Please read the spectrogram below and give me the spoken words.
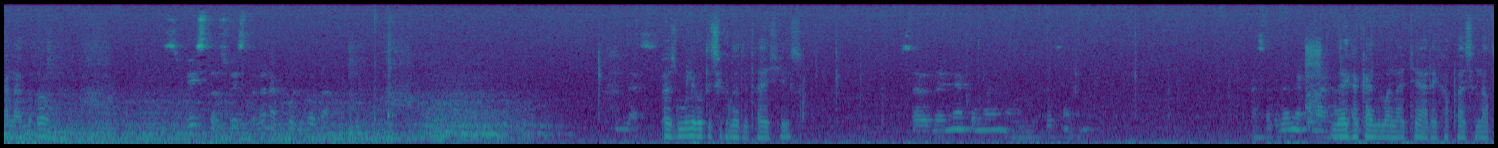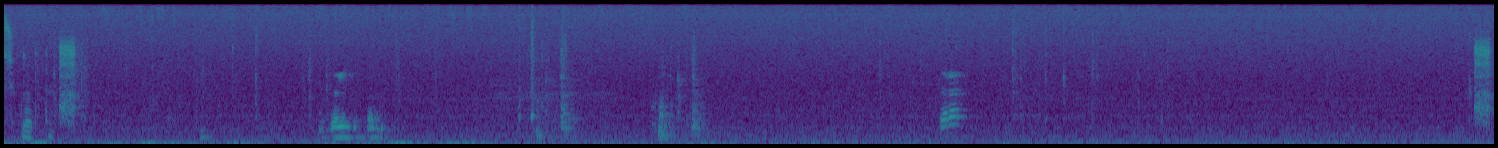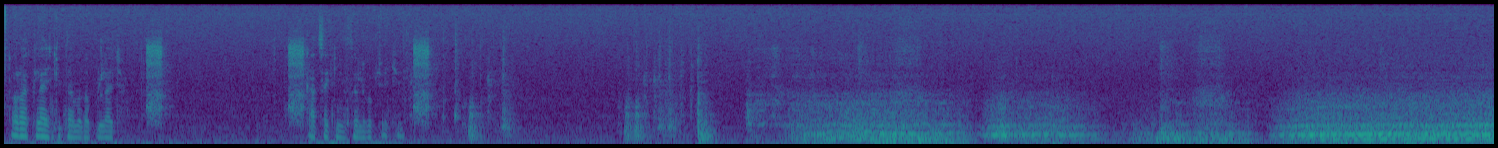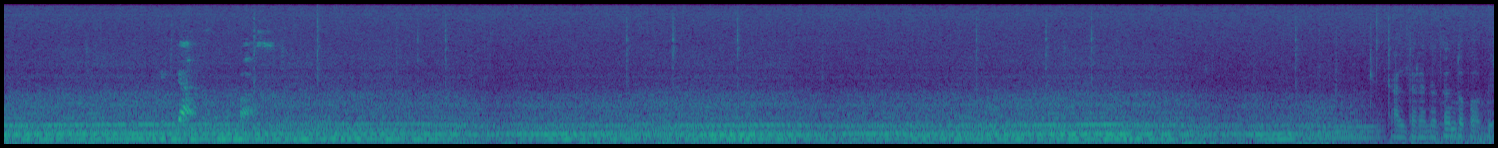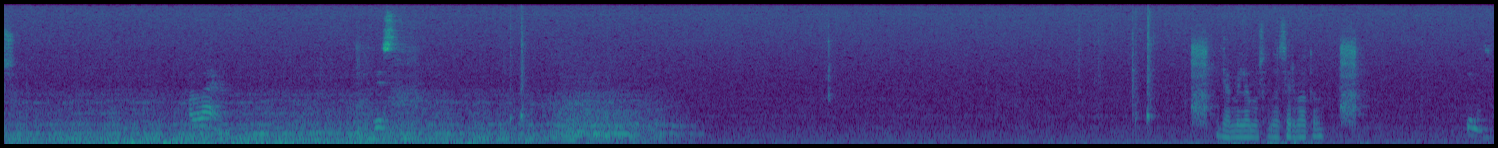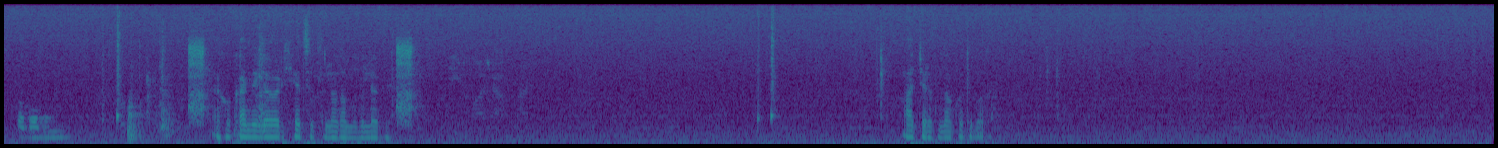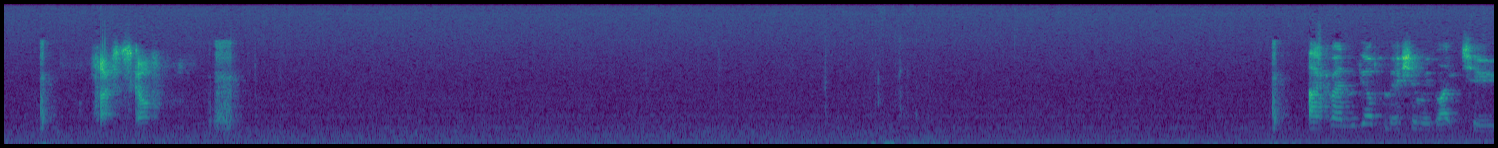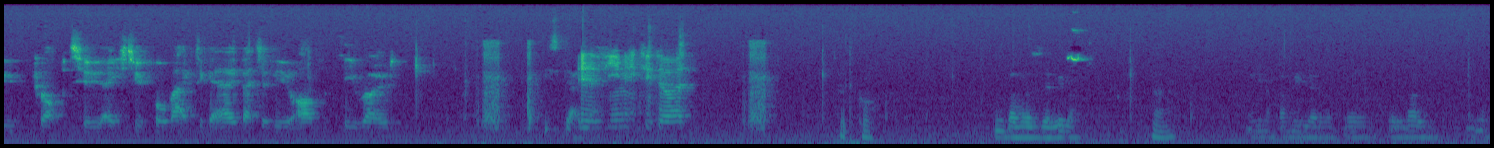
Καλά είμαι εδώ. Σβήστο, σβήστο, δεν ακούω τίποτα. Τι λες, Πες μου λίγο τι συχνότητα έχεις. 49,1. πώς να πούμε. Α, 49,1. Ναι, είχα κάνει μαλακιά ρε, είχα πάει σε λάθος συχνότητα. Τώρα κλάει κοιτάμε τα πουλάκια. Κάτσε να κινηθώ λίγο πιο εκεί. τι κάνεις, Καλύτερα είναι εδώ να το πάω πίσω. Καλά είναι. Σβήστο. Για μίλα μου στον ασύρματο. Τι να σου πω τώρα. Έχω κάνει λέω headset θέλω να μου δουλεύει. Άκυρο δεν ακούω τίποτα. your permission, we'd like to drop to H2 fullback to get a better view of the road. If you need to do it. that's cool. Vamos desde arriba. Hay una familia de unos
